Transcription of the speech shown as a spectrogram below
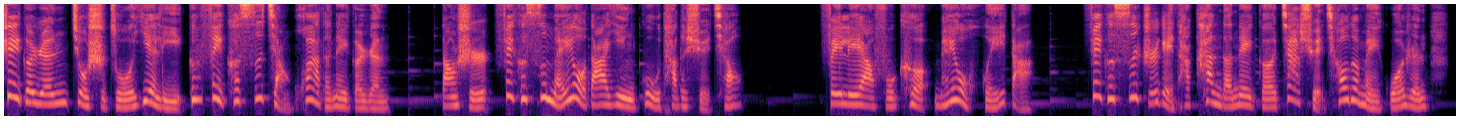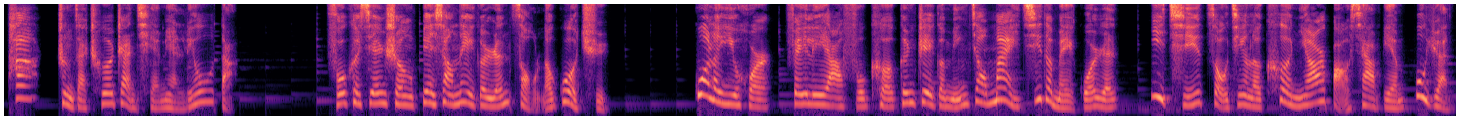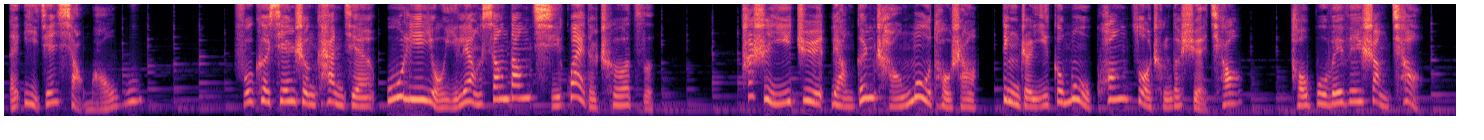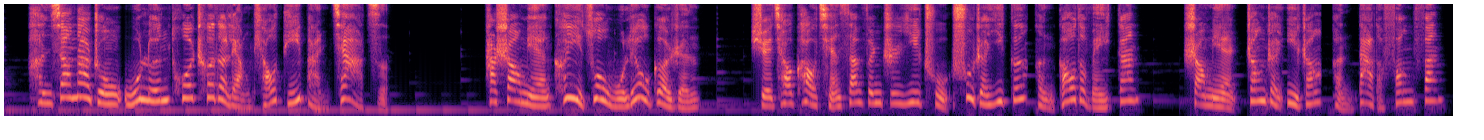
这个人就是昨夜里跟费克斯讲话的那个人。当时费克斯没有答应雇他的雪橇。菲利亚·福克没有回答。费克斯指给他看的那个驾雪橇的美国人，他。正在车站前面溜达，福克先生便向那个人走了过去。过了一会儿，菲利亚·福克跟这个名叫麦基的美国人一起走进了克尼尔堡下边不远的一间小茅屋。福克先生看见屋里有一辆相当奇怪的车子，它是一具两根长木头上钉着一个木框做成的雪橇，头部微微上翘。很像那种无轮拖车的两条底板架子，它上面可以坐五六个人。雪橇靠前三分之一处竖着一根很高的桅杆，上面张着一张很大的方帆。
